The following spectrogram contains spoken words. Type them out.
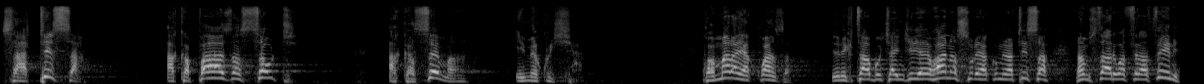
Saa tisa akapaza sauti akasema, imekwisha. Kwa mara ya kwanza ni kitabu cha Injili ya Yohana sura ya 19 na mstari wa 30,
